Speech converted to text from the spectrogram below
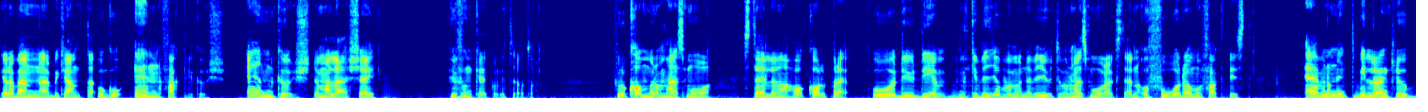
era vänner, bekanta och gå en facklig kurs. En kurs där man lär sig hur funkar ett kollektivavtal. För då kommer de här små ställena ha koll på det. Och det är ju det mycket vi jobbar med när vi är ute på de här småverkstäderna och få dem att faktiskt även om ni inte bildar en klubb,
